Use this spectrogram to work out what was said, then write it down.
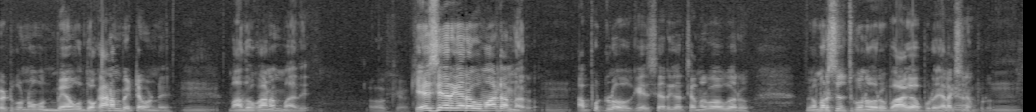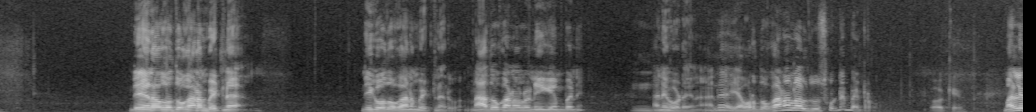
పెట్టుకున్నాం మేము దుకాణం పెట్టామండి. మా దుకాణం మాది. ఓకే కేసీఆర్ గారు ఒక మాట అన్నారు. అప్పట్లో కేసీఆర్ గారు చంద్రబాబు గారు విమర్శించుకునేవారు బాగా అప్పుడు ఎలక్షన్ అప్పుడు. నేను ఒక దుకాణం పెట్టినా నీకు ఒక దుకాణం పెట్టినారు. నా దుకాణంలో నీకేం పని? అనేవాడు ఆయన. అంటే ఎవరి దుకాణాలు వాళ్ళు చూసుకుంటే బెటర్ ఓకే. మళ్ళీ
